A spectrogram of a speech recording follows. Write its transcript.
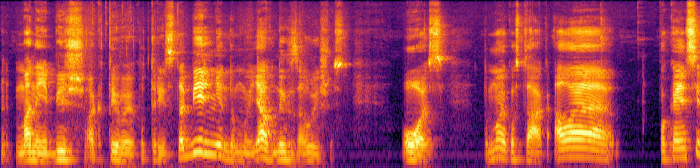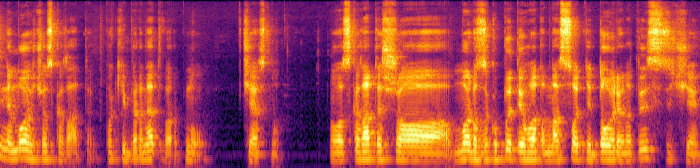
У мене є більш активи, котрі стабільні, думаю, я в них залишусь. Ось. Тому якось так. Але по KNC не можу що сказати. По Кібернетворк, ну, чесно. От сказати, що можна закупити його там на сотні доларів на тисячі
